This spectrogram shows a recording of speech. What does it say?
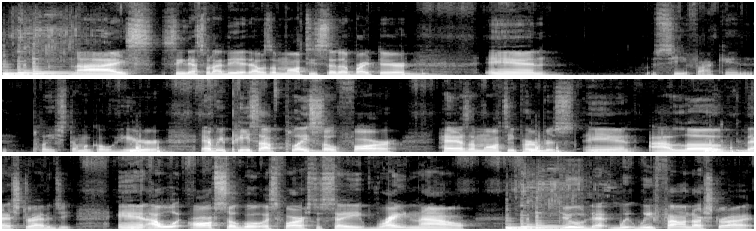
nice. See, that's what I did. That was a multi setup right there. And Let's see if I can place. I'm gonna go here. Every piece I've placed so far has a multi-purpose, and I love that strategy. And I would also go as far as to say, right now, dude, that we, we found our stride.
